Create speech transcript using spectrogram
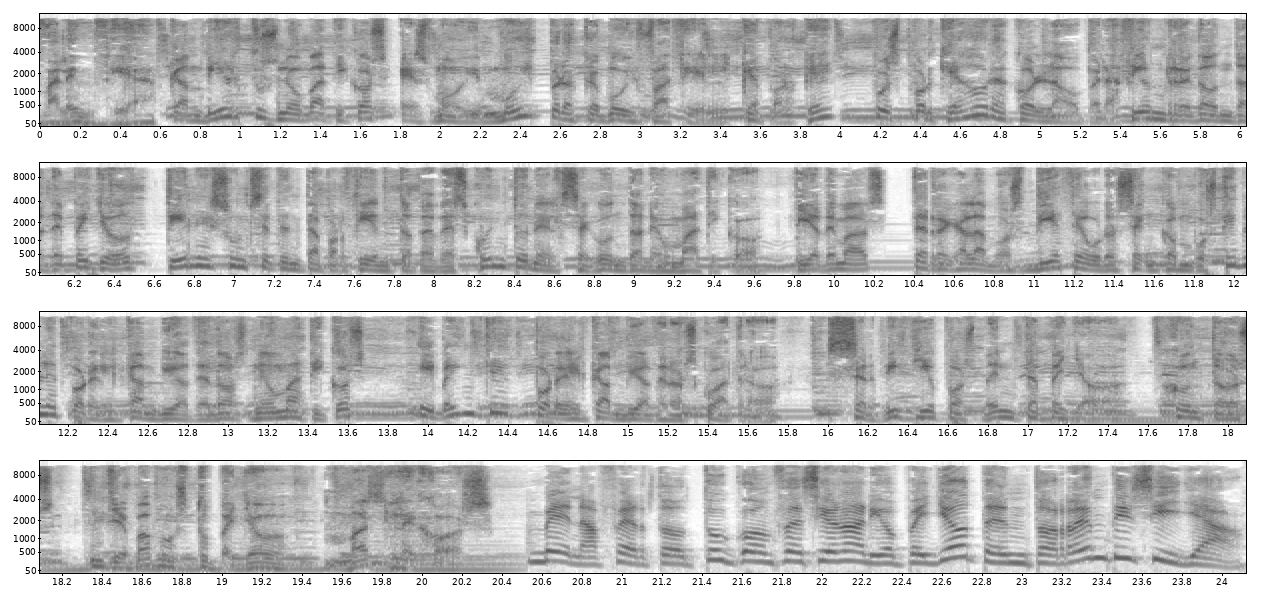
Valencia. Cambiar tus neumáticos es muy, muy, pero que muy fácil. ¿Qué por qué? Pues porque ahora con la operación redonda de Peugeot tienes un 70% de descuento en el segundo neumático. Y además te regalamos 10 euros en combustible por el cambio de dos neumáticos y 20 por el cambio de los cuatro. Servicio postventa Peugeot. Juntos llevamos tu Peugeot más lejos. Ven a Ferto, tu concesionario Peugeot en Torrent y Silla.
